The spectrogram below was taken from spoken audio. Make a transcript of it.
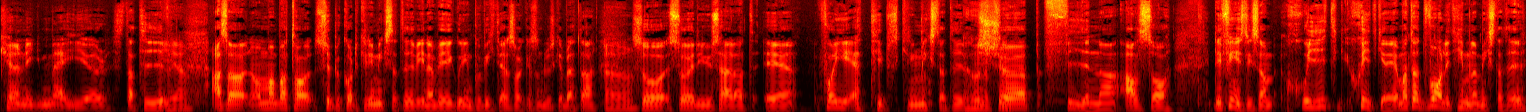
König Meyer stativ. Ja. Alltså om man bara tar superkort kring mixtativ innan vi går in på viktigare saker som du ska berätta. Ja. Så, så är det ju så här att, eh, får jag ge ett tips kring mixtativ? 100%. Köp fina, alltså det finns liksom skit, skitgrejer. Om man tar ett vanligt himla mixtativ.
